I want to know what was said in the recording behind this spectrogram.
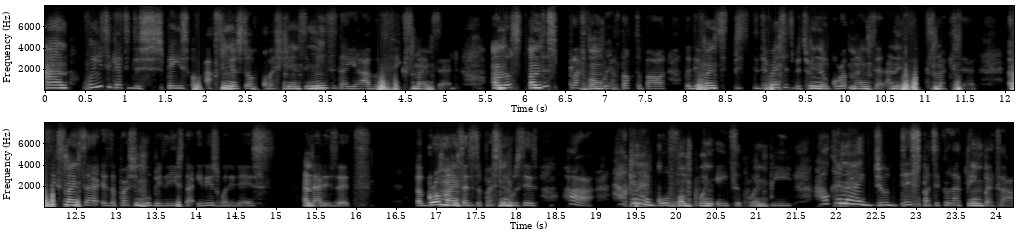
And for you to get to this space of asking yourself questions, it means that you have a fixed mindset. On this on this platform, we have talked about the difference the differences between a growth mindset and a fixed mindset. A fixed mindset is the person who believes that it is what it is, and that is it a growth mindset is a person who says, "Ha, how can I go from point A to point B? How can I do this particular thing better?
